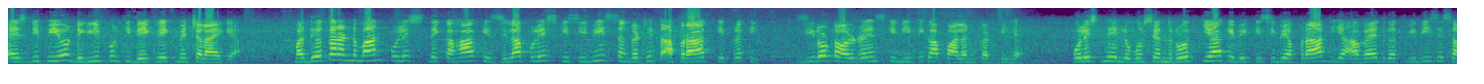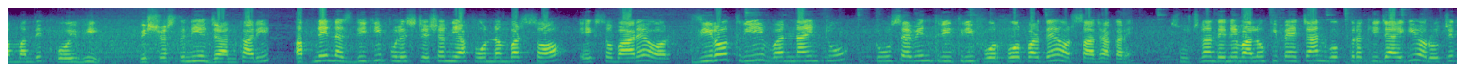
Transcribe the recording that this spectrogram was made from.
एसडीपीओ, डिगलीपुर की देखरेख में चलाया गया। मध्योत्तर अंडमान पुलिस ने कहा कि जिला पुलिस किसी भी संगठित अपराध के प्रति ज़ीरो टॉलरेंस की नीति का पालन करती है। पुलिस ने लोगों से अनुरोध किया कि वे किसी भी अपराध या अवैध गतिविधि से संबंधित कोई भी विश्वसनीय जानकारी अपने नजदीकी पुलिस स्टेशन या फ़ोन नंबर 100 112 और 03192273344 पर दें और साझा करें। सूचना देने वालों की पहचान गुप्त रखी जाएगी और उचित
